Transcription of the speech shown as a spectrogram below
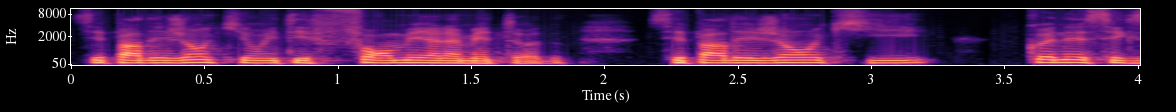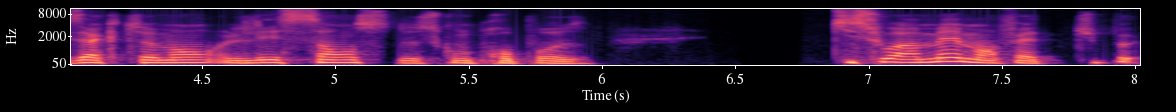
c'est par des gens qui ont été formés à la méthode. C'est par des gens qui connaissent exactement l'essence de ce qu'on propose. Qui soient à même, en fait. Tu peux.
